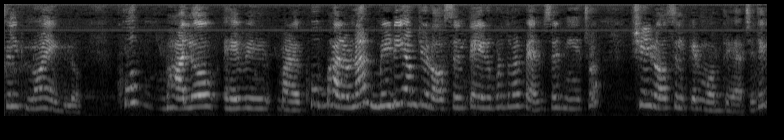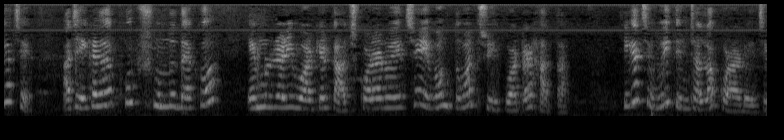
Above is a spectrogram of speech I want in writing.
সিল্ক নয় এগুলো। খুব ভালো হেভি মানে খুব ভালো না মিডিয়াম যে র সিল্কটা এর উপর তোমার প্যান্ট সেট নিয়েছো, সেই র সিল্কের মধ্যে আছে, ঠিক আছে? আচ্ছা এখানে খুব সুন্দর দেখো এমব্রয়ডারি ওয়ার্কের কাজ করা রয়েছে এবং তোমার থ্রি কোয়ার্টার হাতা, ঠিক আছে? উইথ ইন্টারলক করা রয়েছে।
